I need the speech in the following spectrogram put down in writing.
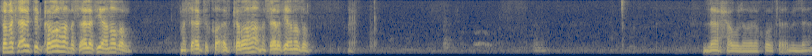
فمسألة الكراهة مسألة فيها نظر. مسألة الكراهة مسألة فيها نظر. لا حول ولا قوة إلا بالله.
